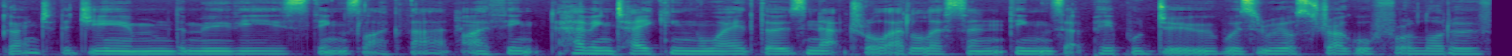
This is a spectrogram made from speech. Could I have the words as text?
going to the gym, the movies, things like that. I think having taken away those natural adolescent things that people do was a real struggle for a lot of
